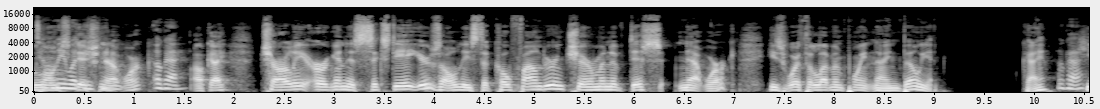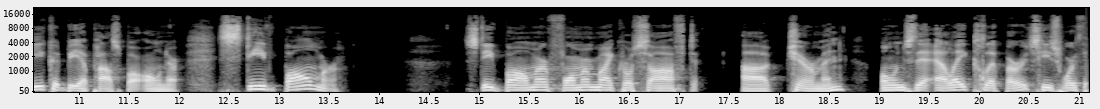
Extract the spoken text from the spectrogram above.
who Tell owns Dish Network. Okay. Okay. Charlie Ergen is 68 years old. He's the co-founder and chairman of Dish Network. He's worth 11.9 billion. Okay. Okay. He could be a possible owner. Steve Ballmer. Steve Ballmer, former Microsoft uh, chairman, owns the LA Clippers. He's worth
